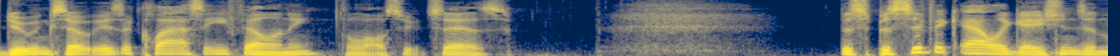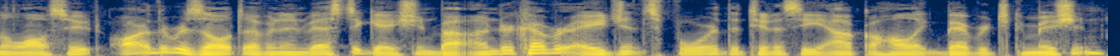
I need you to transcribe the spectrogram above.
Doing so is a Class E felony, the lawsuit says. The specific allegations in the lawsuit are the result of an investigation by undercover agents for the Tennessee Alcoholic Beverage Commission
